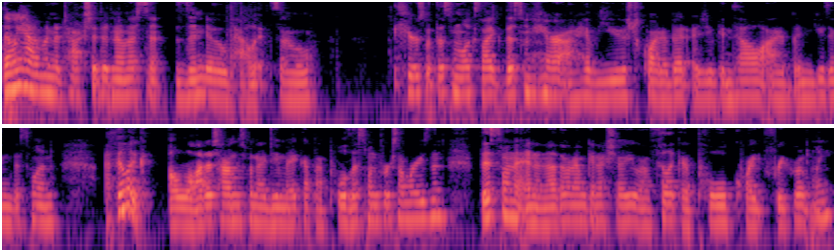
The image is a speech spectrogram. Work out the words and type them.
Then we have a Natasha Denona Zendo palette. So here's what this one looks like. This one here I have used quite a bit. As you can tell, I've been using this one. I feel like a lot of times when I do makeup, I pull this one for some reason. This one and another one I'm going to show you, I feel like I pull quite frequently.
